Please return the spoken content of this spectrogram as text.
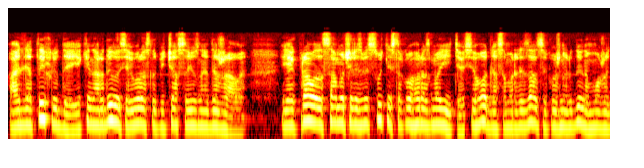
а для тих людей, які народилися і виросли під час союзної держави. І, як правило, саме через відсутність такого розмаїття всього для самореалізації кожної людини можуть,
